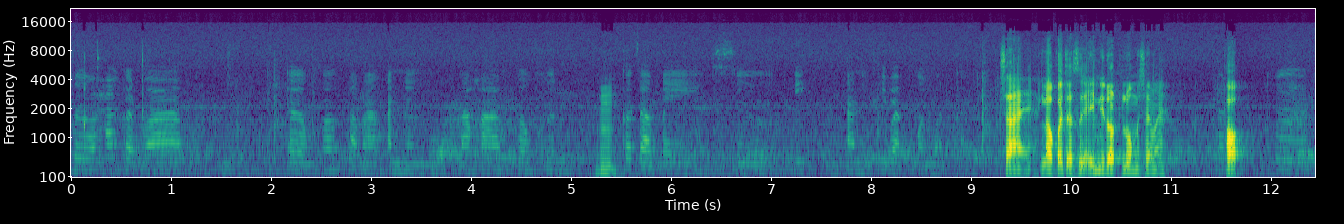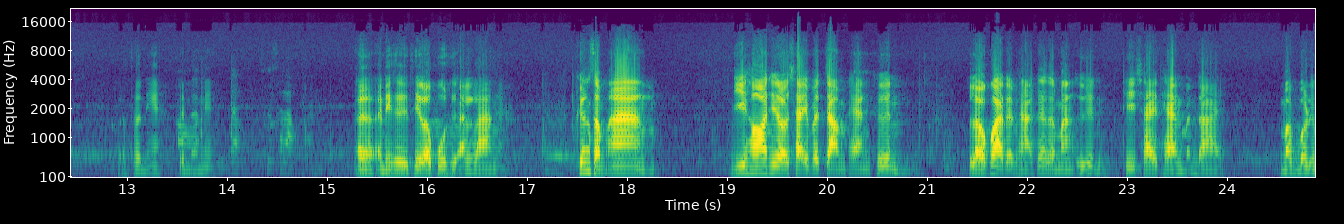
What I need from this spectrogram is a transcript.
คือถ้าเกิดว่าเติมเครื่องสำอางอันหนึงราคาเพิ่มขึ้นอืมก็จะไปซื้ออีกอันหนึงที่แบบเหมือนเหมือนกัน ใช่ เราก็จะซื้อไอ้นี้ลดลงใช่ไหม เพราะคือก็ตัวนี้ไง เป็นอันนี้แบบคือสลับกัน เออ อันนี้คือที่เราพูดคืออันล่างไง เครื่องสำอาง ยี่ห้อที่เราใช้ประจำแพงขึ้น เราก็อาจจะไปหาเครื่องสำอางอื่น ที่ใช้แทนมันได้ มาบริ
